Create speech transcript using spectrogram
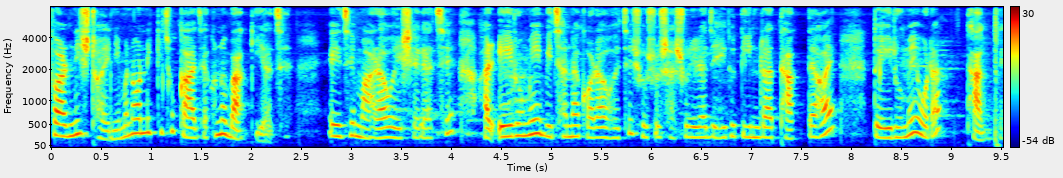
ফার্নিশড হয়নি। মানে অনেক কিছু কাজ এখনও বাকি আছে। এই যে মারাও এসে গেছে। আর এই রুমেই বিছানা করা হয়েছে। শ্বশুর শাশুড়িরা যেহেতু তিন রাত থাকতে হয়, তো এই রুমেই ওরা থাকবে।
